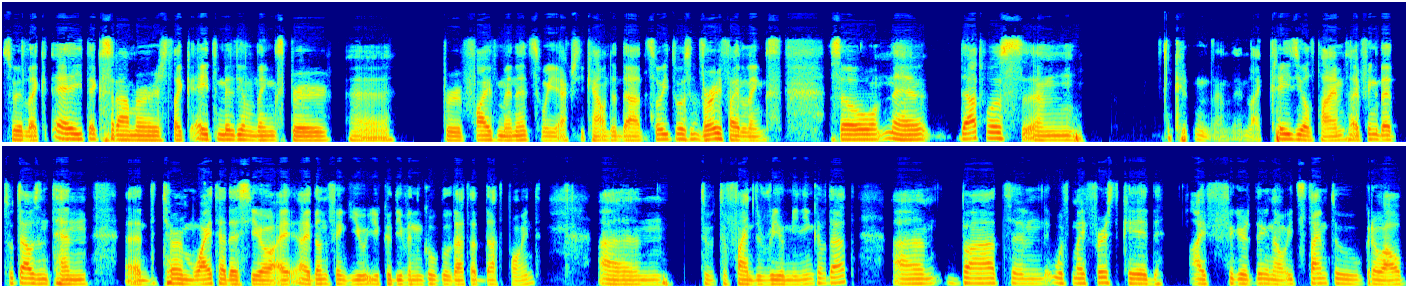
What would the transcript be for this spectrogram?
So like eight XRumers, like eight million links per uh, per five minutes. We actually counted that. So it was verified links. So uh, that was um, like crazy old times. I think that 2010, uh, the term white hat SEO, I, I don't think you, you could even Google that at that point. Um, to, to find the real meaning of that. Um, but um, with my first kid, I figured, you know, it's time to grow up,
